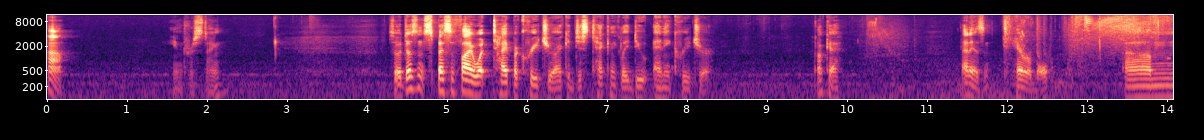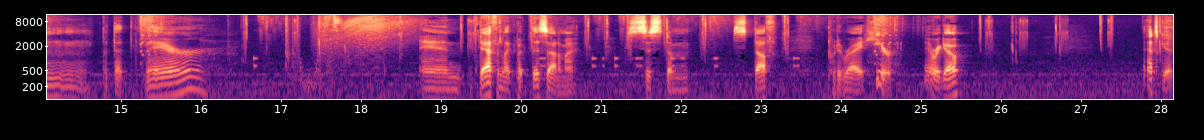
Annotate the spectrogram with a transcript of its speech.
Huh. Interesting. So it doesn't specify what type of creature. I could just technically do any creature. Okay. That isn't terrible. Um, put that there. And definitely put this out of my system stuff. Put it right here. There we go. That's good.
